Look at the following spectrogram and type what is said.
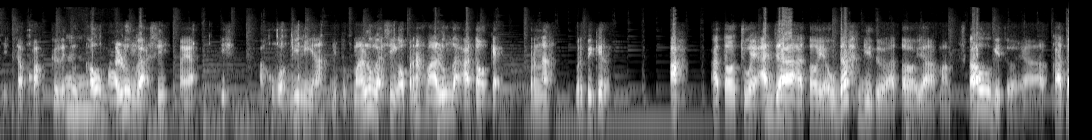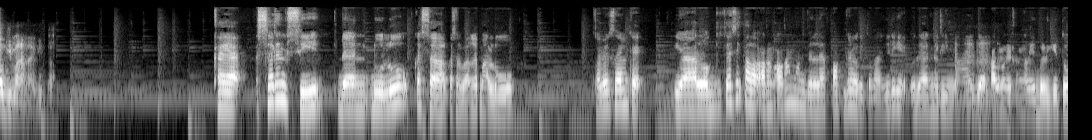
dicap pakil itu Mhm. kau malu nggak sih kayak ih aku kok gini ya gitu malu nggak sih kau pernah malu nggak atau kayak pernah berpikir ah atau cuek aja atau ya udah gitu atau ya mampus kau gitu ya. Atau gimana gitu? Kayak sering sih dan dulu kesel kesel banget malu. Tapi sekarang kayak ya logika sih kalau orang-orang manggilnya fuck girl gitu kan. Jadi kayak udah nerima aja kalau mereka nge-label gitu.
